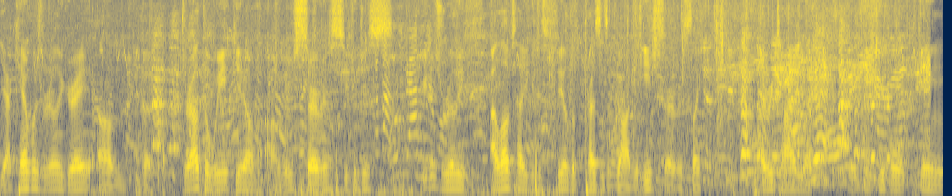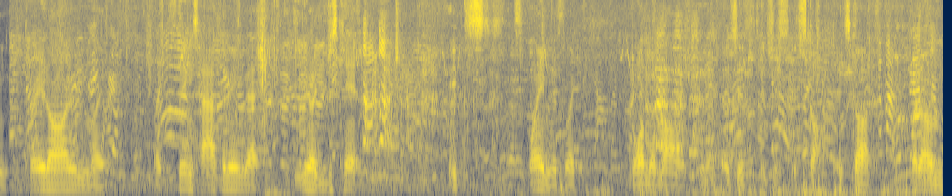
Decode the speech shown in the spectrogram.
yeah, camp was really great. Um, but throughout the week, you know, um, each service, you could just, you just really, I loved how you could just feel the presence of God in each service. Like every time, like people getting prayed on and like, like things happening that, you know, you just can't ex- explain with like normal knowledge. You know, it's it's, it's just it's God, it's God. But um.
